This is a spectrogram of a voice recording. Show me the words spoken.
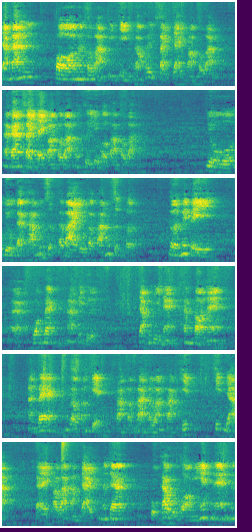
จากนั้นพอมันสว่างจริง ๆ เราค่อยใส่ใจความสว่างอาการใส่ใจความสว่างก็คืออยู่กับความสว่างอยู่อยู่กับความรู้สึกสบายอยู่กับความรู้สึกเปิดโดยไม่ไปว่องแวกหาสิ่งอื่นจำไม่ดีนะขั้นตอนนะ อันแรกเราสังเกตความสัมพันธ์ระหว่างความคิด คิดอยากกับภาวะทางใจ มันจะปลูกเข้าวปลูกทองอย่างเงี้ยนะมัน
